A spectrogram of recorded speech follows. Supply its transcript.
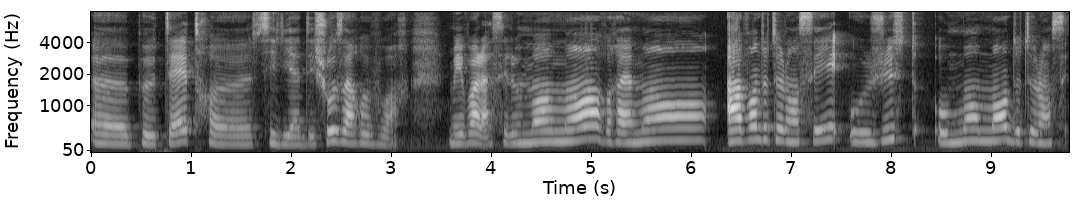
euh, peut-être euh, s'il y a des choses à revoir. Mais voilà, c'est le moment vraiment avant de te lancer ou juste au moment de te lancer.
